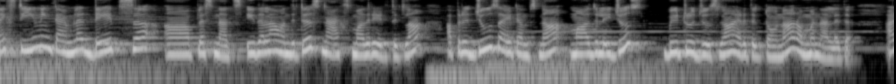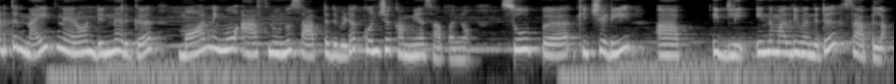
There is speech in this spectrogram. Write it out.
நெக்ஸ்ட் ஈவினிங் டைமில் டேட்ஸு ப்ளஸ் நட்ஸ் இதெல்லாம் வந்துட்டு ஸ்நாக்ஸ் மாதிரி எடுத்துக்கலாம். அப்புறம் ஜூஸ் ஐட்டம்ஸ்னால் மாதுளை ஜூஸ் பீட்ரூட் ஜூஸ்லாம் எடுத்துக்கிட்டோம்னா ரொம்ப நல்லது. அடுத்து நைட் நேரம் டின்னருக்கு மார்னிங்கும் ஆஃப்டர்நூனும் சாப்பிட்டதை விட கொஞ்சம் கம்மியாக சாப்பிட்ணும். சூப்பு கிச்சடி இட்லி இந்த மாதிரி வந்துட்டு சாப்பிட்லாம்.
